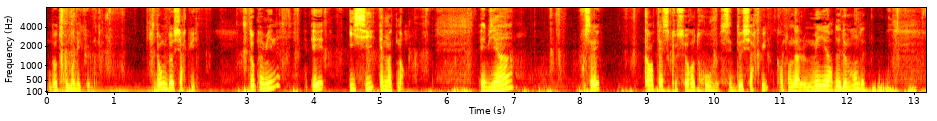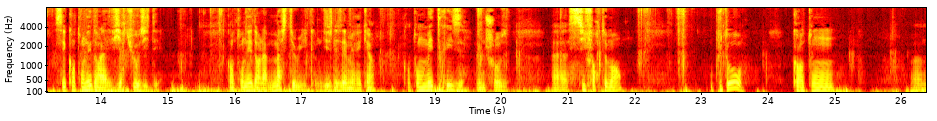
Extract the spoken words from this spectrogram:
d'autres molécules. Donc deux circuits. Dopamine et ici et maintenant. Eh bien, vous savez quand est-ce que se retrouvent ces deux circuits Quand on a le meilleur des deux mondes? C'est quand on est dans la virtuosité. Quand on est dans la mastery, comme disent les Américains. Quand on maîtrise une chose euh, si fortement, ou plutôt quand on euh,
